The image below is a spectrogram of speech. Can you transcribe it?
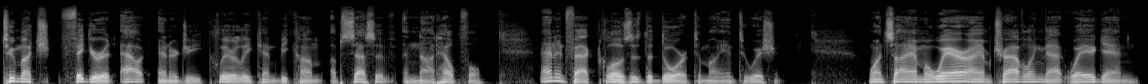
Too much figure it out energy clearly can become obsessive and not helpful, and in fact closes the door to my intuition. Once I am aware I am traveling that way again,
